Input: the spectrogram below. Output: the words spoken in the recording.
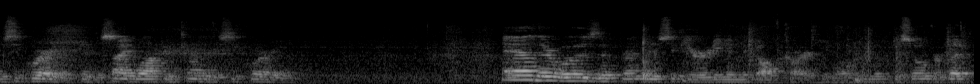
the Seaquarium, to the sidewalk in front of the Seaquarium. And there was the friendly security in the golf cart, you know, who looked us over, but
